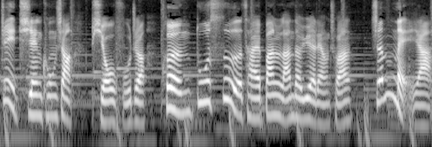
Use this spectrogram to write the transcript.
这天空上漂浮着很多色彩斑斓的月亮船，真美呀！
